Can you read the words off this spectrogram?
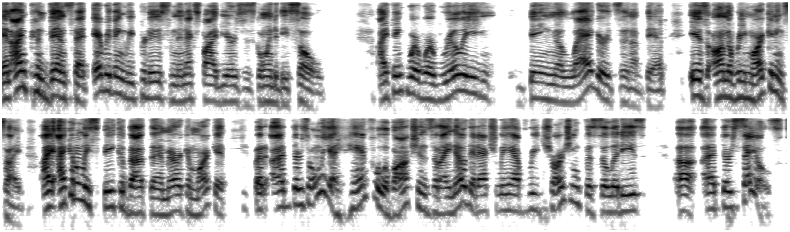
And I'm convinced that everything we produce in the next five years is going to be sold. I think where we're really being laggards in a bit is on the remarketing side. I, I can only speak about the American market, but uh, there's only a handful of auctions that I know that actually have recharging facilities uh, at their sales.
